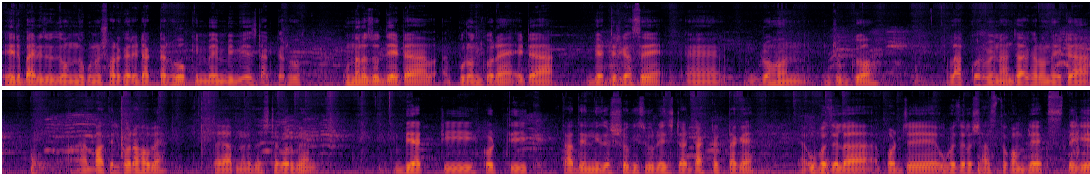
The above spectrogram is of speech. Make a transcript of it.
এর বাইরে যদি অন্য কোনো সরকারি ডাক্তার হোক কিংবা এমবিবিএস ডাক্তার হোক ওনারা যদি এটা পূরণ করে, এটা বিআরটির কাছে গ্রহণযোগ্য লাভ করবে না, যার কারণে এটা বাতিল করা হবে। তাই আপনারা চেষ্টা করবেন, বিআরটি কর্তৃক তাদের নিজস্ব কিছু রেজিস্টার ডাক্তার থাকে উপজেলা পর্যায়ে, উপজেলা স্বাস্থ্য কমপ্লেক্স থেকে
